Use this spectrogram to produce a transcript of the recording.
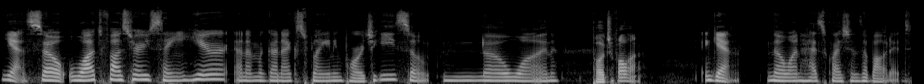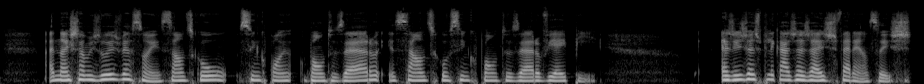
Yeah, so what Foster is saying here, and I'm gonna explain in Portuguese, so no one, Pode falar. again, no one has questions about it. Ah, Nós temos duas versões, Sound School 5.0 e Sound School 5.0 VIP. A gente vai explicar já já as diferenças,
